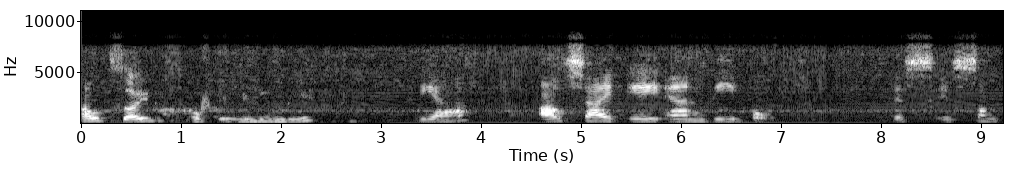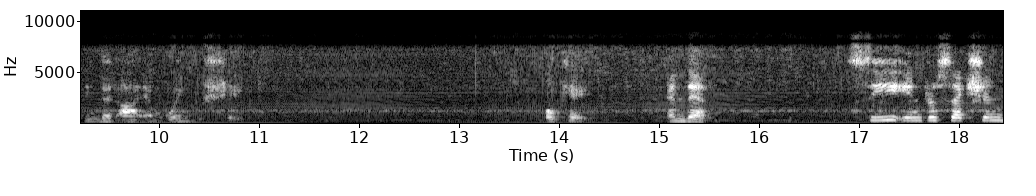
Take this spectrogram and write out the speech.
Outside of A union B. Yeah, outside A and B both. This is something that I am going to shade. Okay, and then C intersection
